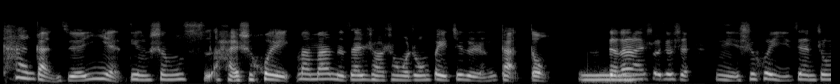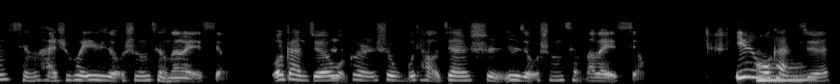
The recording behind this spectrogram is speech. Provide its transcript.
看感觉一眼定生死，还是会慢慢的在日常生活中被这个人感动？嗯，简单来说就是你是会一见钟情，还是会日久生情的类型？我感觉我个人是无条件是日久生情的类型，因为我感觉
